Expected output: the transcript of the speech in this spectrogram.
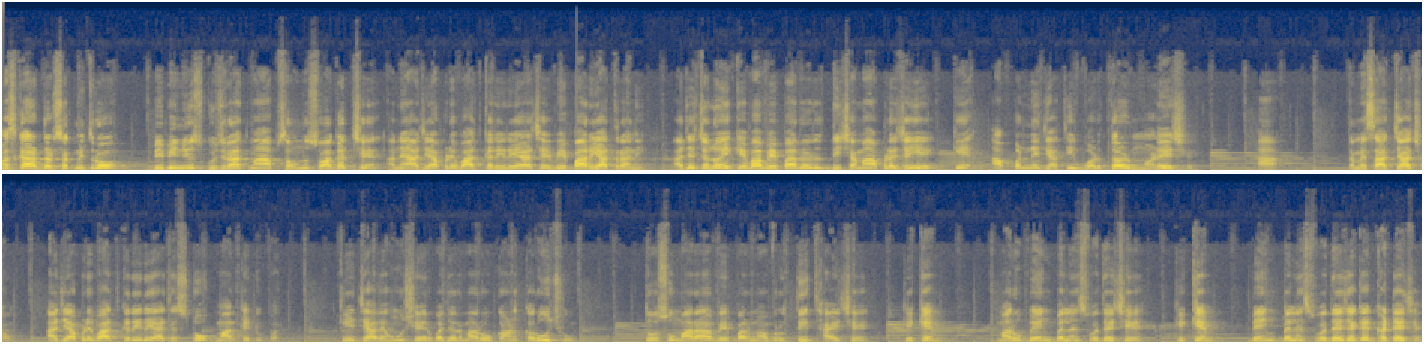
નમસ્કાર દર્શક મિત્રો. બીબી ન્યૂઝ ગુજરાતમાં આપ સૌનું સ્વાગત છે અને આજે આપણે વાત કરી રહ્યા છે વેપાર યાત્રાની. આજે ચલો એક એવા વેપાર દિશામાં આપણે જઈએ કે આપણને જ્યાંથી વળતર મળે છે. હા, તમે સાચા છો. આજે આપણે વાત કરી રહ્યા છે સ્ટોક માર્કેટ ઉપર કે જ્યારે હું શેર બજારમાં રોકાણ કરું છું, તો શું મારા વેપારમાં વૃદ્ધિ થાય છે કે કેમ? મારું બેંક બેલેન્સ વધે છે કે કેમ? બેંક બેલેન્સ વધે છે કે ઘટે છે?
